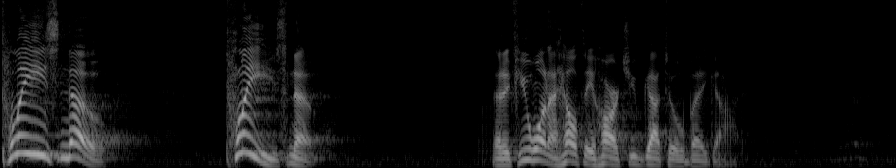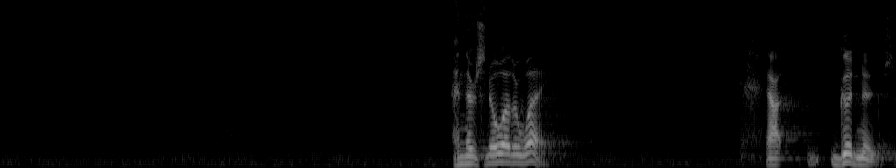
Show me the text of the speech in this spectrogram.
Please know, please know that if you want a healthy heart, you've got to obey God. And there's no other way. Now, good news.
